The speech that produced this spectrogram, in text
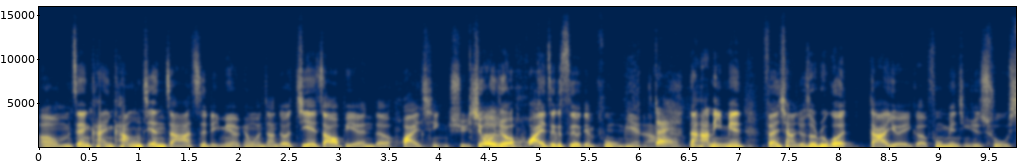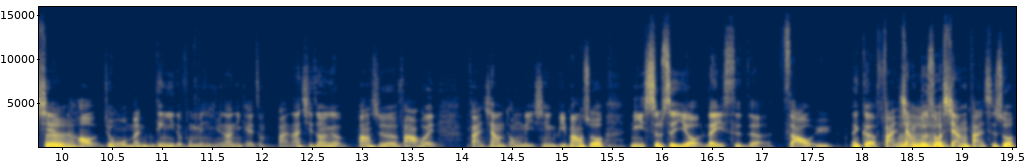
呃，我们之前看《康健》杂志里面有一篇文章，叫做接招别人的坏情绪。其实我觉得“坏”这个字有点负面啦。。嗯对，那它里面分享就是说，如果大家有一个负面情绪出现，嗯然后就我们定义的负面情绪，那你可以怎么办？那其中一个方式就是发挥反向同理心，比方说你是不是有类似的遭遇？那个反向不是说相反，是说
